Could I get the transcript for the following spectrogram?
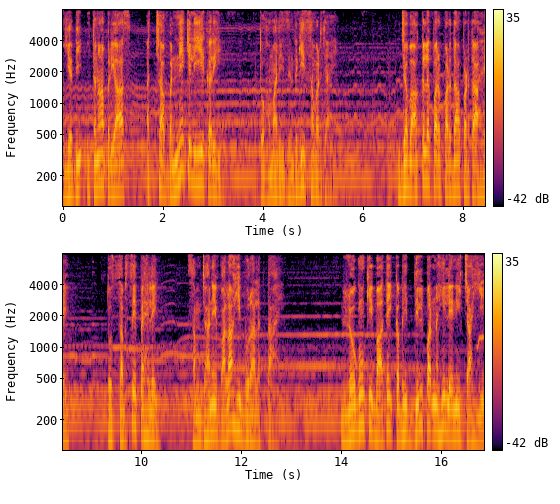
यदि उतना प्रयास अच्छा बनने के लिए करें तो हमारी ज़िंदगी संवर जाए। जब अक्ल पर पर्दा पड़ता है तो सबसे पहले समझाने वाला ही बुरा लगता है। लोगों की बातें कभी दिल पर नहीं लेनी चाहिए।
